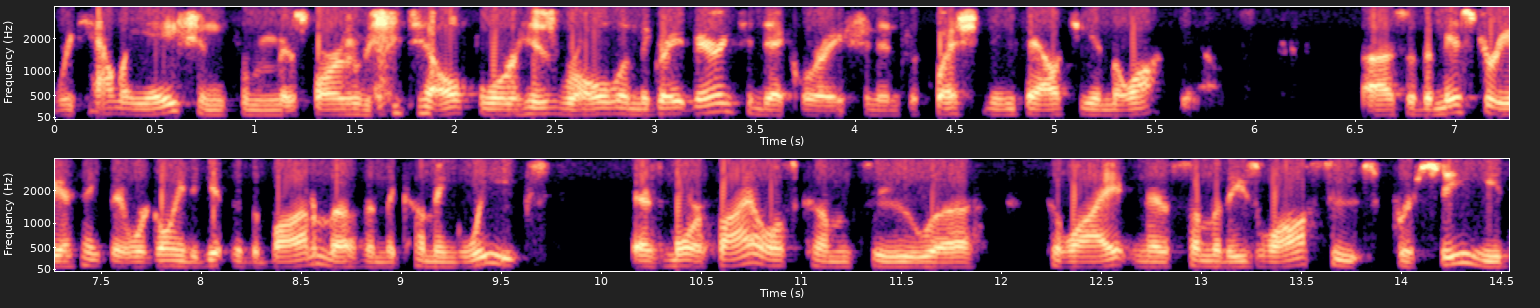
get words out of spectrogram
retaliation from, as far as we can tell, for his role in the Great Barrington Declaration and for questioning Fauci and the lockdowns. Uh, so the mystery I think that we're going to get to the bottom of in the coming weeks, as more files come to uh, to light and as some of these lawsuits proceed,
